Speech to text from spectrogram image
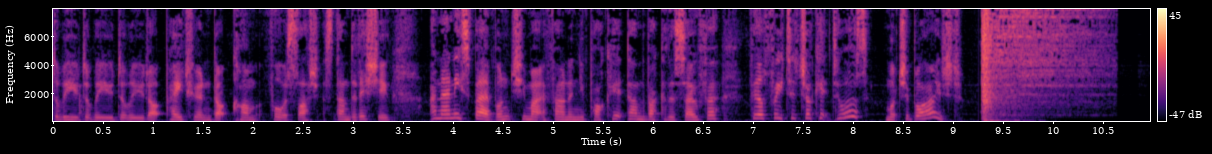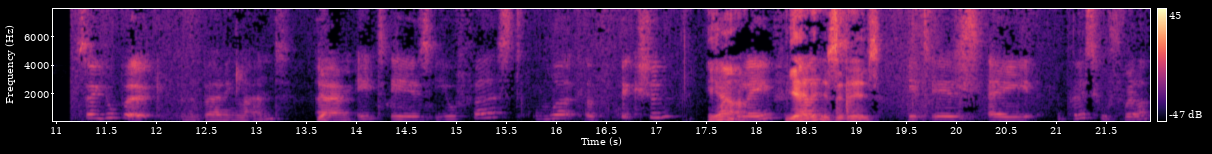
www.patreon.com forward slash standard issue, and any spare bunch you might have found in your pocket down the back of the sofa, feel free to chuck it to us. Much obliged. So your book, The Burning Land, Yeah. um, it is your first work of fiction, Yeah. I Yeah, believe. yeah, it is. It is. It is a political thriller.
